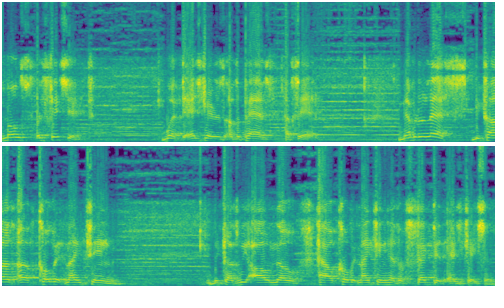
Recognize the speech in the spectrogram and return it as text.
most efficient, what the educators of the past have said. Nevertheless, because of COVID 19, because we all know how COVID 19 has affected education,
